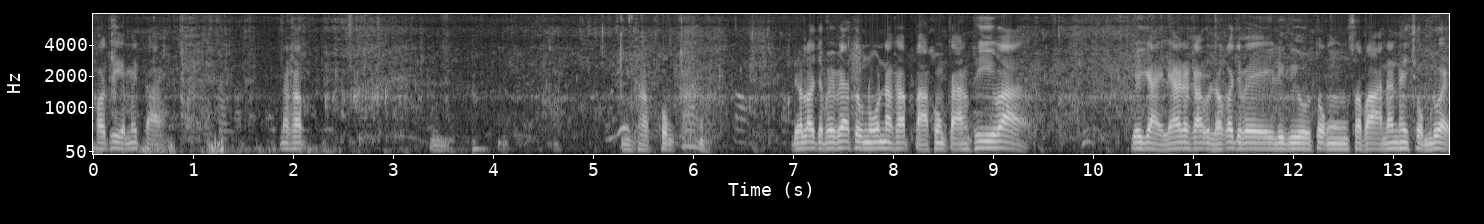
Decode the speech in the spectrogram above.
เขาที่ยังไม่ตายนะครับนี่ครับโครงกาง ดี๋ยวเราจะไปแวะตรงนู้นนะครับป่าโครงกลางที่ว่าใหญ่ๆแล้วนะครับ เราก็จะไปรีวิวตรงสะพานนั้นให้ชมด้วย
